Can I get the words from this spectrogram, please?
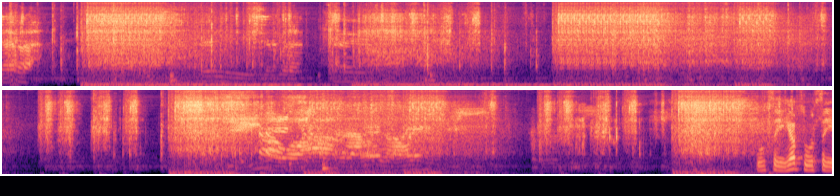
ยัดไปเอาอะสูสีครับสูสี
